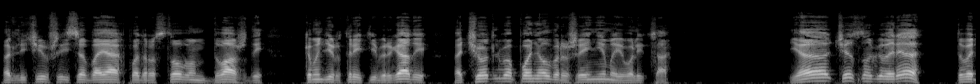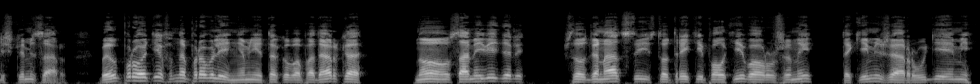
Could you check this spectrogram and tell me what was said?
отличившийся в боях под Ростовом дважды, командир третьей бригады, отчетливо понял выражение моего лица. Я, честно говоря, товарищ комиссар, был против направления мне такого подарка, но сами видели, что 12-й и 103-й полки вооружены такими же орудиями.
